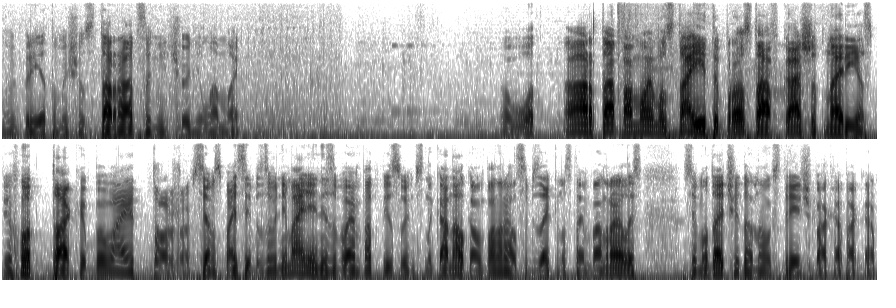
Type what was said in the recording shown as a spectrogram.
Ну и при этом еще стараться ничего не ломать. Вот. А арта, по-моему, стоит и просто овкашит на респе. Вот так и бывает тоже. Всем спасибо за внимание. Не забываем подписываемся на канал. Кому понравилось, обязательно ставим понравилось. Всем удачи и до новых встреч. Пока-пока.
